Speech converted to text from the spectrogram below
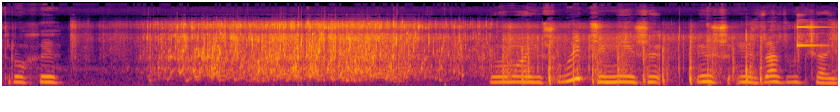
Трохи ламаю швидше, ніж, ніж, ніж зазвичай.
